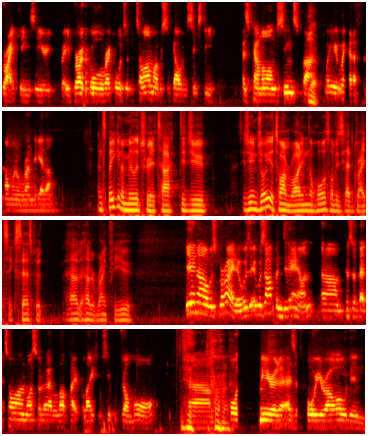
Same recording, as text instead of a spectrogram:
great things here. He, he broke all the records at the time. Obviously, Golden Sixty has come along since, but Yeah. we, we had a phenomenal run together. and speaking of military attack, did you did you enjoy your time riding the horse? Obviously, had great success, but how how did it rank for you? Yeah, no, it was great. It was it was up and down because at that time I sort of had a love hate relationship with John Moore. Um, Mir as a four year old and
